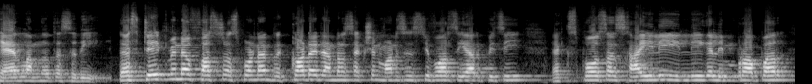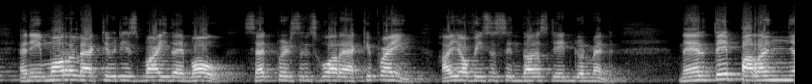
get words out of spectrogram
കേരളം ഇന്നത്തെ സ്ഥിതി. The statement of first respondent recorded under section one sixty four C R P C exposes highly illegal improper and immoral activities by the above set persons who are occupying high offices in the state government നേരത്തെ പറഞ്ഞ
